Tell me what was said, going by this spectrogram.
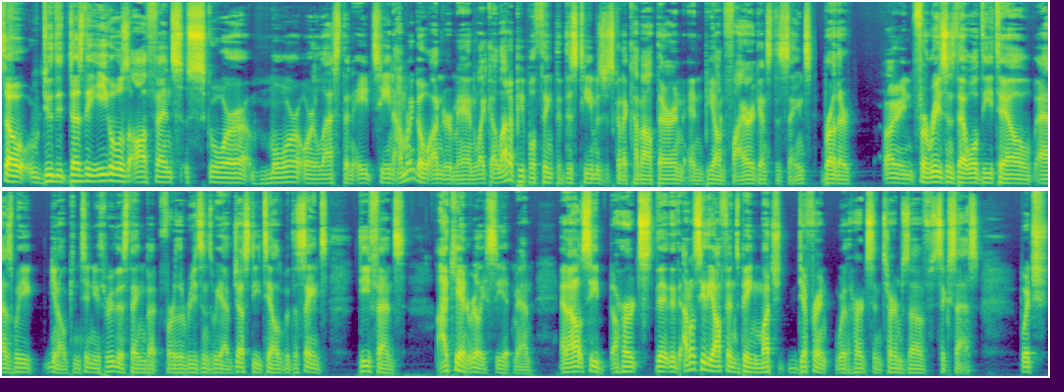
So, do the does the Eagles offense score more or less than 18? I'm to go under, man. Like a lot of people think that this team is just to come out there and, and be on fire against the Saints. Brother, I mean, for reasons that we'll detail as we, you know, continue through this thing, but for the reasons we have just detailed with the Saints defense, I can't really see it, man. And I don't see Hurts. I don't see the offense being much different with Hurts in terms of success which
